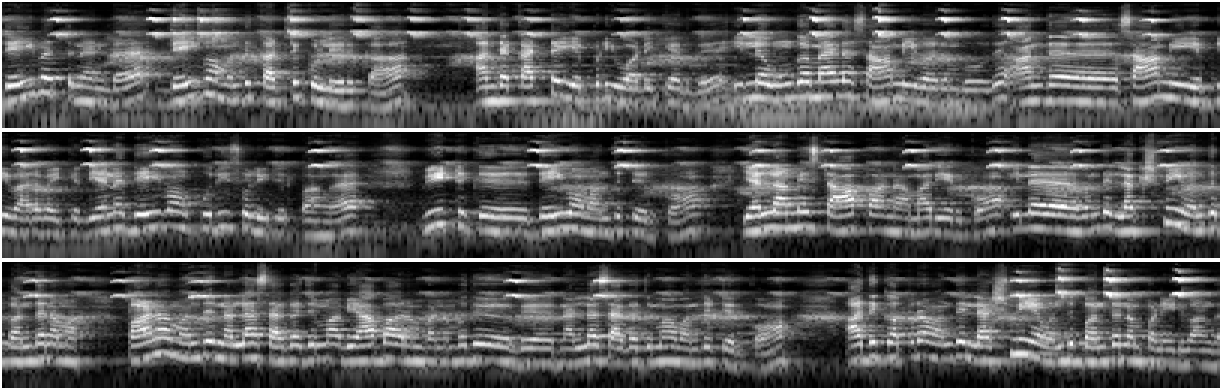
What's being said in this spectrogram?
தெய்வத்தினண்ட தெய்வம் வந்து கட்டுக்குள் இருக்கா? அந்த கட்டை எப்படி உடைக்கிறது? இல்லை உங்கள் மேலே சாமி வரும்போது அந்த சாமியை எப்படி வர வைக்கிறது? ஏன்னா தெய்வம் குறி சொல்லிட்டு இருப்பாங்க. வீட்டுக்கு தெய்வம் வந்துட்டு இருக்கும். எல்லாமே ஸ்டாப் ஆன மாதிரி இருக்கும். இல்லை வந்து லக்ஷ்மி வந்து பந்தனமாக பணம் வந்து நல்லா சகஜமாக வியாபாரம் பண்ணும்போது நல்லா சகஜமாக வந்துட்டு இருக்கும். அதுக்கப்புறம் வந்து லக்ஷ்மியை வந்து பந்தனம் பண்ணிடுவாங்க.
